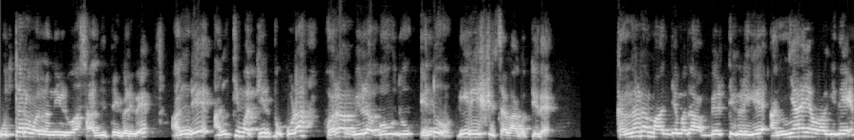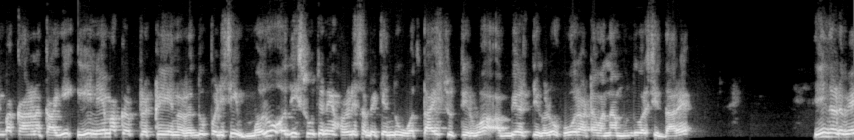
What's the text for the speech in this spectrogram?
ಉತ್ತರವನ್ನು ನೀಡುವ ಸಾಧ್ಯತೆಗಳಿವೆ. ಅಂದೇ ಅಂತಿಮ ತೀರ್ಪು ಕೂಡ ಹೊರ ಬೀಳಬಹುದು ಎಂದು ನಿರೀಕ್ಷಿಸಲಾಗುತ್ತಿದೆ. ಕನ್ನಡ ಮಾಧ್ಯಮದ ಅಭ್ಯರ್ಥಿಗಳಿಗೆ ಅನ್ಯಾಯವಾಗಿದೆ ಎಂಬ ಕಾರಣಕ್ಕಾಗಿ ಈ ನೇಮಕ ಪ್ರಕ್ರಿಯೆಯನ್ನು ರದ್ದುಪಡಿಸಿ ಮರು ಅಧಿಸೂಚನೆ ಹೊರಡಿಸಬೇಕೆಂದು ಒತ್ತಾಯಿಸುತ್ತಿರುವ ಅಭ್ಯರ್ಥಿಗಳು ಹೋರಾಟವನ್ನ ಮುಂದುವರಿಸಿದ್ದಾರೆ. ಈ ನಡುವೆ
